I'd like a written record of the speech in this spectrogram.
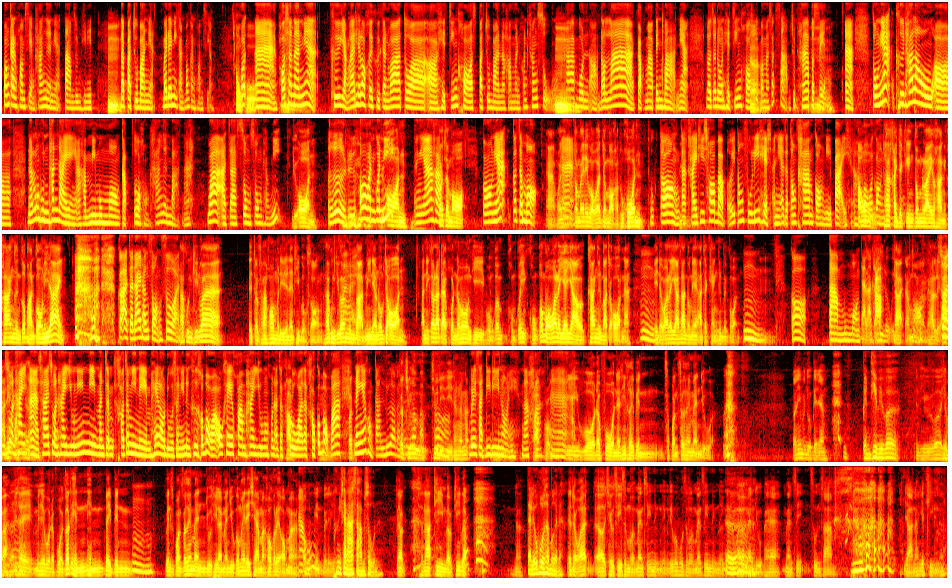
ป้องกันความเสี่ยงค่าเงินเนี่ยตามดุลพินิษอืม แต่ปัจจุบันเนี่ยไม่ได้มีการป้องกันความเสี่ยงโอ้เพราะโหอ่า เพราะฉะนั้นเนี่ยคืออย่างแรกที่เราเคยคุยกันว่าตัวเอ่อ hedging cost ปัจจุบันนะคะมันค่อนข้างสูงอืมถ้าบนเอ่อดอลลาร์กลับมาเป็นบาทเนี่ยเราจะโดน hedging cost อ่าอยู่ประมาณสัก 3.5เปอร์เซ็นต์อะตรงเนี้ยคือถ้าเราเอ่อนักลงทุนท่านใดอย่างเงี้ยค่ะมีมุมมองกับตัวของค่าเงินบาทนะ ว่าอาจจะทรงๆแถวนี้ หรืออ่อน เออ หรืออ่อนกว่านี้หรืออ่อนอย่างเงี้ยค่ะก็จะเหมาะกองเนี้ยก็จะเหมาะ อ่าเพราะฉะนั้นอ่าก็ไม่ได้บอกว่าจะเหมาะกับทุกคน ถูกต้องแต่ใครที่ชอบแบบเอ้ยต้อง fully hedge อันนี้อาจจะต้องข้ามกองนี้ไปนะคะเอาเพราะว่ากองนี้ถ้าใครจะเก็งกำไรผ่านค่าเงินก็ผ่านกองนี้ได้ ก็อาจจะได้ทั้งสองส่วน ถ้าคุณคิดว่าเอ๊ะแต่สภาพคล่องมันดีเลยนะทีบวกสองถ้าคุณคิดว่าใช่ เงินบาทมีแนวโน้มจะอ่อน อันนี้ก็แล้วแต่คนนะเพราะบางทีผมก็ผมก็ผมก็มองว่าระยะยาวค่าเงินบาทจะอ่อนนะอืมเพียงแต่ว่าระยะสั้นตรงเนี้ยอาจจะแข็งขึ้นไปก่อน อืมก็ ตามมุมมองแต่ละท่านเลยได้ตามมุมมองแต่ละท่านเลยส่วนอะอันนี้ส่วนของไฮเงินอ่าใช่ส่วนไฮยูนี่มีมันจะเขาจะมีเนมให้เราดูสักนิดหนึ่งคือเขาบอกว่าโอเคความไฮยูบางคนอาจจะครับกลัว แต่เขาก็บอกว่าก็ในแง่ของการเลือกะก็จะชื่อเลือกแบบชื่อเดีๆทั้งนั้นนะบริษัทดีๆหน่อยนะครัคะบผมอ่ามีโวดาโฟนเนี่ยที่เคยเป็นสปอนเซอร์ให้แมนยูอะตอนนี้มันอยู่เปลี่ยนยังเป็นทีวีเวอร์เป็นทีวีเวอร์ใช่ป่ะ T-Viver ไม่ใช่ไม่ใช่โวดาโฟนก็เห็นเห็นไปเป็นอืมเป็นสปอนเซอร์ให้แมนยูทีไรแมนยูก็ไม่ได้แชมป์อะเขาก็เลยออกมาเอ้าเขาก็เปลี่ยนไปเลยเพิ่งชนะ 3-0แล้วชนะทีมแบบที่แบบแต่ลิเวอร์พูลเสมอนะ แต่ว่าเอ่อเชลซีเสมอแมนซีหนึ่งหนึ่งลิเวอร์พูลเสมอแมนซีหนึ่งหนึ่งเออ แต่ว่าแมนยูแพ้แมนซีศูนย์สามอย่านะ อย่าขิงนะ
